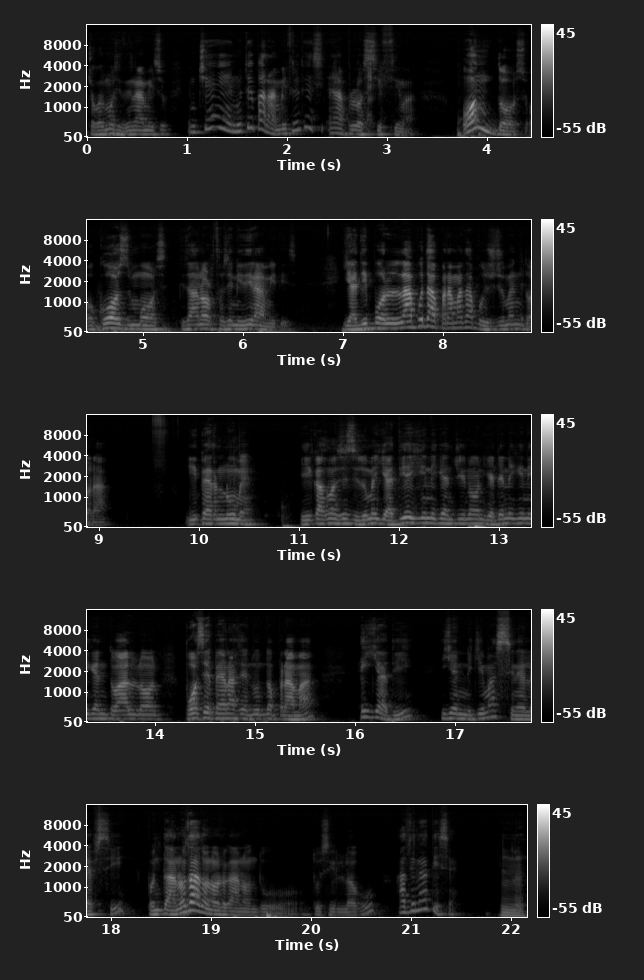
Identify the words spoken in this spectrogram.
και ο κόσμος η δύναμη σου. Δεν είναι ούτε παραμύθι, ούτε ένα απλό σύνθημα. Όντως ο κόσμος της ανόρθωσης είναι η δύναμη της. Γιατί πολλά από τα πράγματα που ζούμε τώρα ή περνούμε ή καθόμαστε να συζητούμε γιατί έγινε και εκείνον, γιατί δεν έγινε και το άλλο, πώς επέρασε τούτο το πράγμα, ε, γιατί η γενική μας συνέλευση, που είναι το ανώτατο όργανο του, του συλλόγου, αδυνάτησε. Ναι.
